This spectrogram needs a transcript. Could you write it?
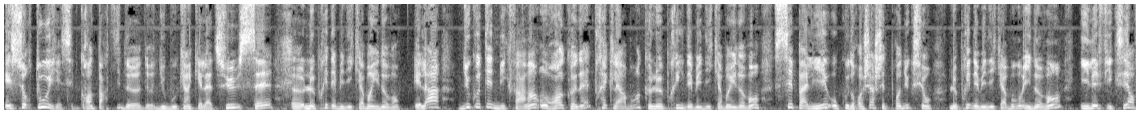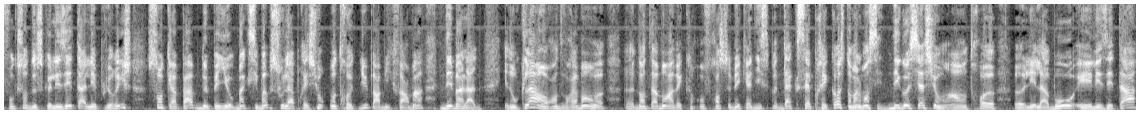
Et surtout, y a cette grande partie de, du bouquin qui est là-dessus, c'est euh, le prix des médicaments innovants. Et là, du côté de Big Pharma, on reconnaît très clairement que le prix des médicaments innovants, c'est pas lié au coût de recherche et de production. Le prix des médicaments innovants, il est fixé en fonction de ce que les États les plus riches sont capables de payer au maximum sous la pression entretenue par Big Pharma des malades. Et donc là, on rentre vraiment, notamment avec en France le mécanisme d'accès précoce. Normalement, c'est une négociation hein, entre les labos et les États.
